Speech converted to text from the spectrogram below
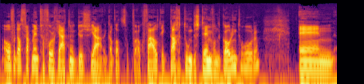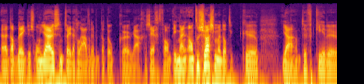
over dat fragment van vorig jaar. Toen ik dus, ja, ik had dat ook, ook fout. Ik dacht toen de stem van de koning te horen. En eh, dat bleek dus onjuist. En twee dagen later heb ik dat ook eh, ja, gezegd van in mijn enthousiasme dat ik eh, ja, de verkeerde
